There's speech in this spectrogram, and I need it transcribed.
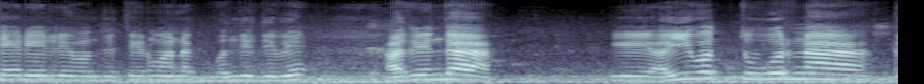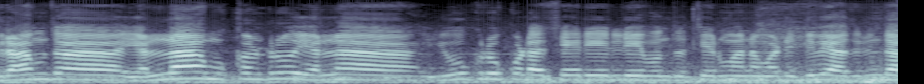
ಸೇರಿ ಇಲ್ಲಿ ಒಂದು ತೀರ್ಮಾನಕ್ಕೆ ಬಂದಿದ್ದೀವಿ. ಅದರಿಂದ ಈ ಐವತ್ತು ಊರಿನ ಗ್ರಾಮದ ಎಲ್ಲ ಮುಖಂಡರು, ಎಲ್ಲ ಯುವಕರು ಕೂಡ ಸೇರಿ ಇಲ್ಲಿ ಒಂದು ತೀರ್ಮಾನ ಮಾಡಿದ್ದೀವಿ. ಅದರಿಂದ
